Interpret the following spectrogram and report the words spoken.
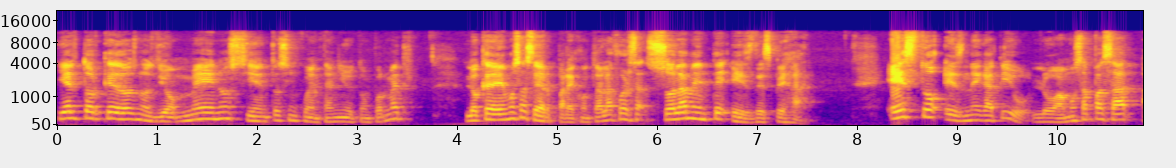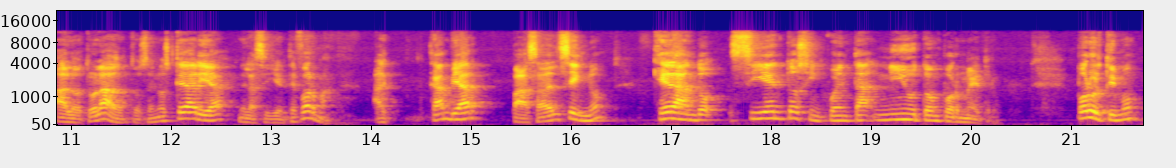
Y el torque 2 nos dio menos 150 Newton por metro. Lo que debemos hacer para encontrar la fuerza solamente es despejar. Esto es negativo, lo vamos a pasar al otro lado. Entonces nos quedaría de la siguiente forma. Al cambiar, pasa del signo, quedando 150 Newton por metro. Por último,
